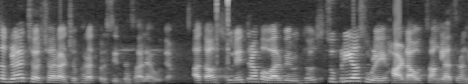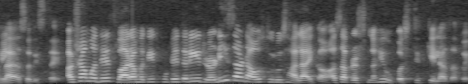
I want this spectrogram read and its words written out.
सगळ्या चर्चा राज्यभरात प्रसिद्ध झाल्या होत्या. आता सुनेत्रा पवार विरुद्ध सुप्रिया सुळे हा डाव चांगलाच रंगलाय असं दिसतंय. अशामध्येच बारामतीत कुठेतरी रडीचा डाव सुरू झालाय का असा प्रश्नही उपस्थित केला जातोय.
